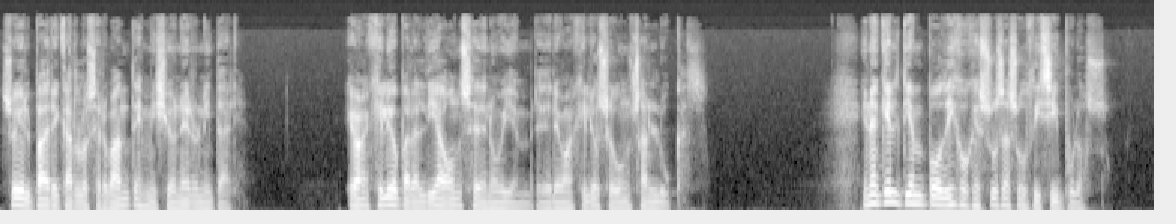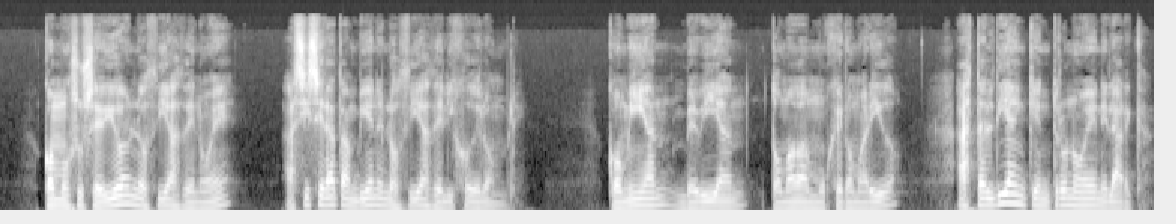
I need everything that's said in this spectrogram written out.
Soy el padre Carlos Cervantes, misionero en Italia. Evangelio para el día 11 de noviembre del Evangelio según San Lucas. En aquel tiempo dijo Jesús a sus discípulos, Como sucedió en los días de Noé, así será también en los días del Hijo del Hombre. Comían, bebían, tomaban mujer o marido, hasta el día en que entró Noé en el arca.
